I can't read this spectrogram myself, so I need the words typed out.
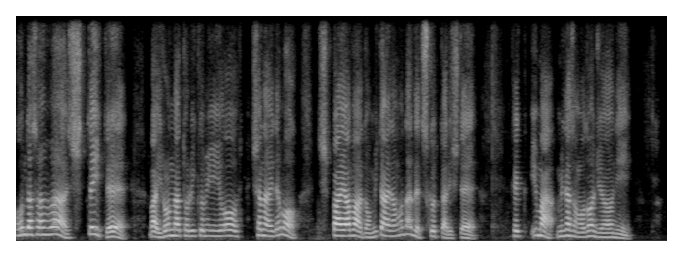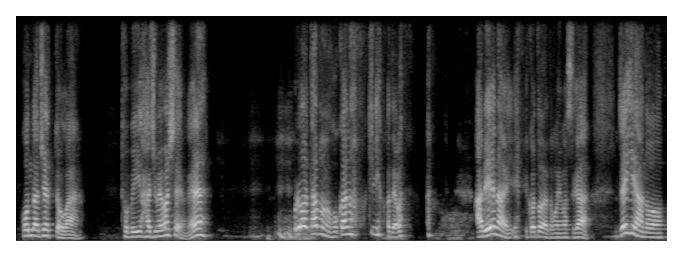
本田さんは知っていて、まあ、いろんな取り組みを社内でも失敗アワードみたいなもので作ったりして、今、皆さんご存知のように、ホンダジェットが飛び始めましたよね。これは多分他の企業ではありえないことだと思いますが、ぜひあの、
